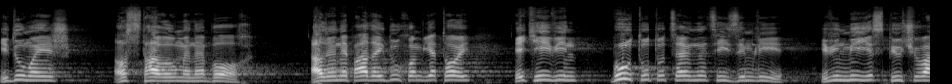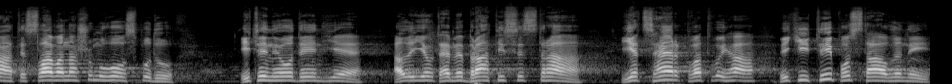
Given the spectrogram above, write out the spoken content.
і думаєш, оставив мене Бог. Але не падай духом є той, який він був тут, у це, на цій землі, і він вміє співчувати. Слава нашому Господу! І ти не один є, але є в тебе брат і сестра, є церква твоя, в якій ти поставлений.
